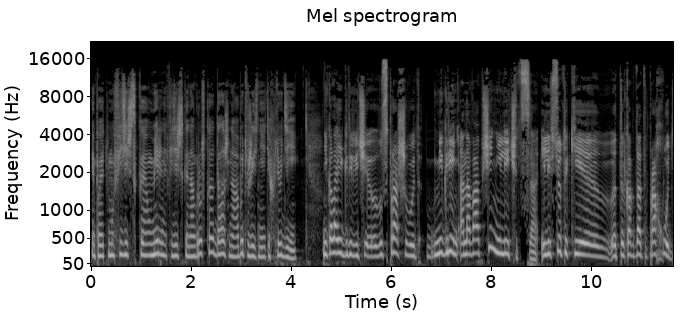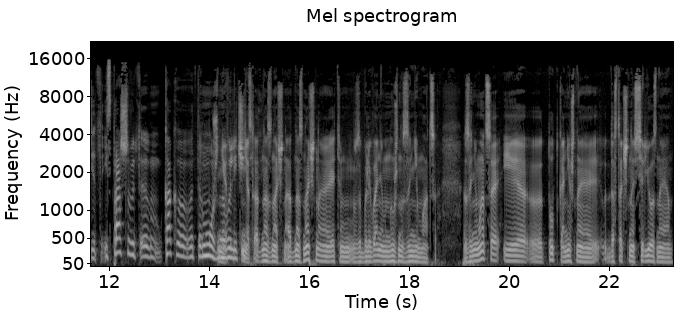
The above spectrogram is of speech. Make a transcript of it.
И поэтому физическая, умеренная физическая нагрузка должна быть в жизни этих людей. Николай Игоревич, э, вот спрашивают, мигрень, она вообще не лечится? Или все таки это когда-то проходит? И спрашивают, э, как это можно нет, вылечить? Нет, однозначно. Однозначно этим заболеванием нужно заниматься заниматься. И э, тут, конечно, достаточно серьезная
